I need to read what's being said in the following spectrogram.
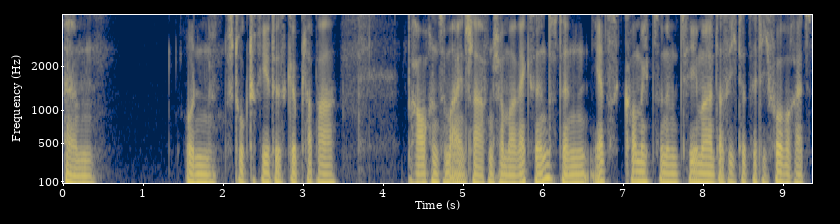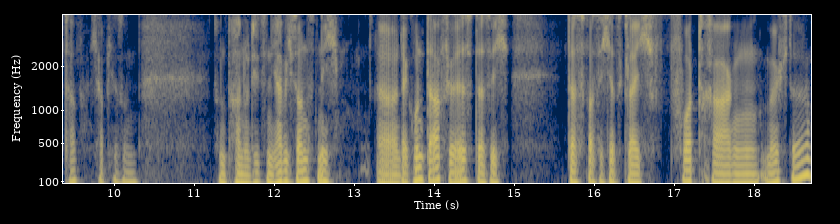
ähm, unstrukturiertes Geplapper brauchen zum Einschlafen schon mal weg sind. Denn jetzt komme ich zu einem Thema, das ich tatsächlich vorbereitet habe. Ich habe hier so ein, so ein paar Notizen, die habe ich sonst nicht. Äh, der Grund dafür ist, dass ich das, was ich jetzt gleich vortragen möchte,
